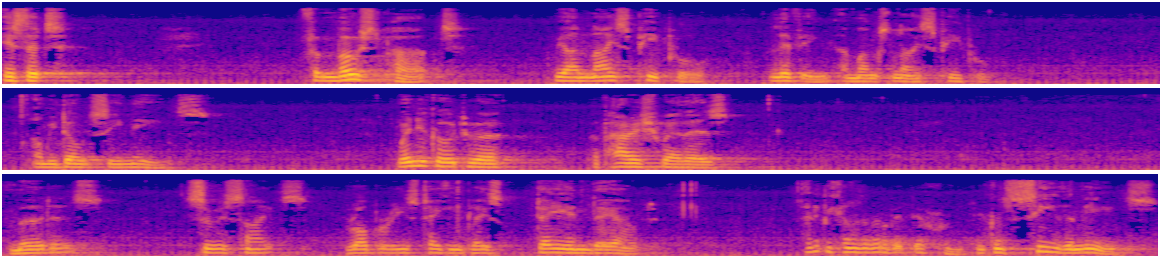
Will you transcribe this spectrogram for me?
is that for most part, we are nice people living amongst nice people. And we don't see needs. When you go to a, a parish where there's murders, suicides, robberies taking place day in, day out, then it becomes a little bit different. You can see the needs.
